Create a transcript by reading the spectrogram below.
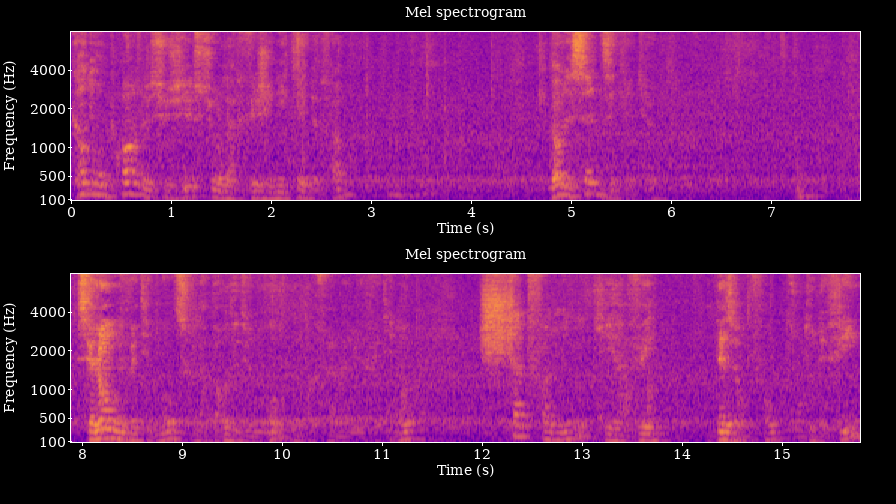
Quand on prend le sujet sur la virginité des femmes, dans les Saintes Écritures, selon effectivement ce que la parole de Dieu nous montre, notre frère l'a lu effectivement, chaque famille qui avait des enfants, surtout des filles,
